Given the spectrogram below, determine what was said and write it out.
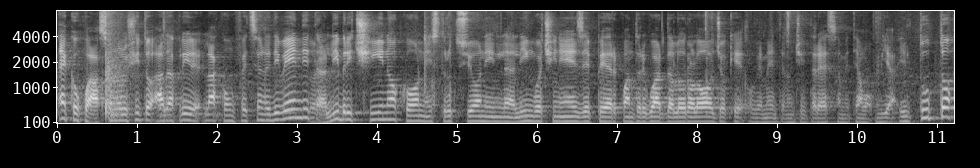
Ecco qua, sono riuscito ad aprire la confezione di vendita, libricino con istruzioni in lingua cinese per quanto riguarda l'orologio che ovviamente non ci interessa, mettiamo via il tutto.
